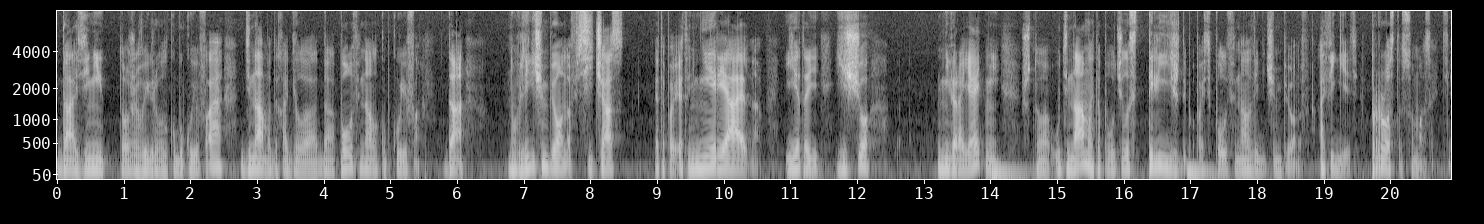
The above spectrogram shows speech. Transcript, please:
да, Зенит тоже выигрывал Кубок УЕФА, Динамо доходила до полуфинала Кубка УЕФА. Да, но в Лиге чемпионов сейчас это, это нереально. И это еще невероятней, что у Динамо это получилось трижды попасть в полуфинал Лиги чемпионов. Офигеть. Просто с ума сойти.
